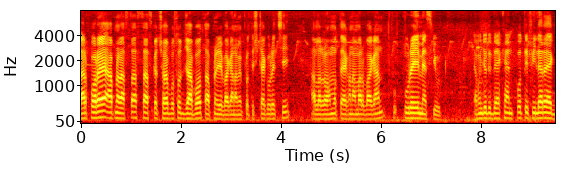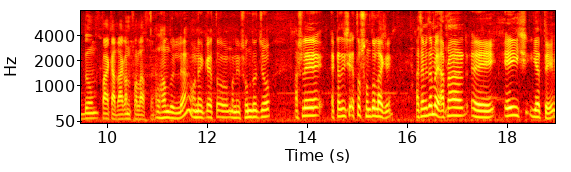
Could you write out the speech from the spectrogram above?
তারপরে আপনার আস্তে আস্তে আজকে ছয় বছর যাবত আপনার এই বাগান আমি প্রতিষ্ঠা করেছি। আল্লাহর রহমতে এখন আমার বাগান পুরোই ম্যাসিউড এবং যদি দেখেন প্রতি ফিলারে একদম পাকা ড্রাগন ফল আছে। আলহামদুলিল্লাহ অনেক এত মানে সৌন্দর্য। আসলে একটা জিনিস এত সুন্দর লাগে। আচ্ছা মিজান ভাই আপনার এই- ইয়াতে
